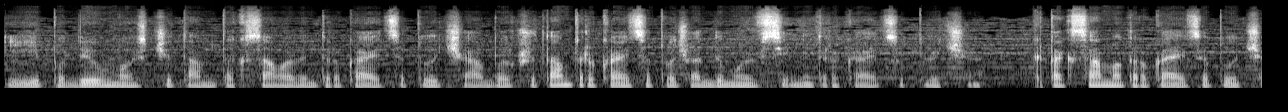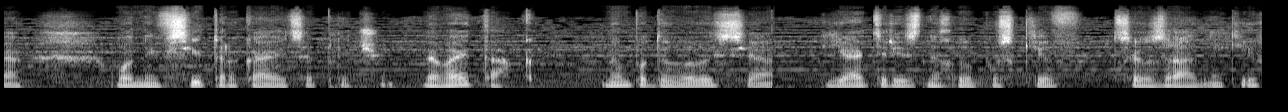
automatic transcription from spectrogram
і подивимось, чи там так само він торкається плеча. Бо якщо там торкається плеча, думаю, всі не торкаються плеча. Так само торкається плеча. Вони всі торкаються плеча. Давай так. Ми подивилися п'ять різних випусків цих зрадників,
